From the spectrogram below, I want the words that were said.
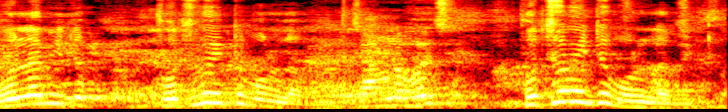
বললামই তো প্রথমেই তো বললাম। জানানো হয়েছে? প্রথমেই তো বললাম একটু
